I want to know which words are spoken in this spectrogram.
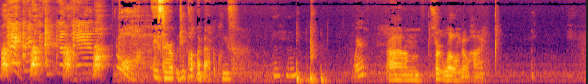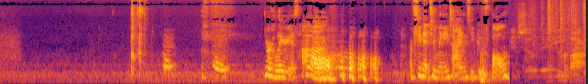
Merry Christmas, you filthy animal. Hey, Sarah, would you pop my back, please? Mm -hmm. Where? Um, start low and go high. You're hilarious. Ha Oh. I've seen it too many times, you goofball. What's in the box?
